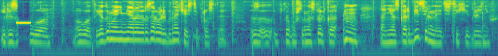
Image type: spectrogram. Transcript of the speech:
или «Забло», вот. Я думаю, они меня разорвали бы на части просто, потому что настолько они оскорбительны, эти стихи для них.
